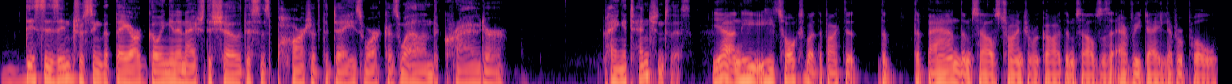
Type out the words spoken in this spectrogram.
this is interesting that they are going in and out of the show. This is part of the day's work as well, and the crowd are paying attention to this. Yeah, and he, he talks about the fact that the the band themselves trying to regard themselves as everyday Liverpool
